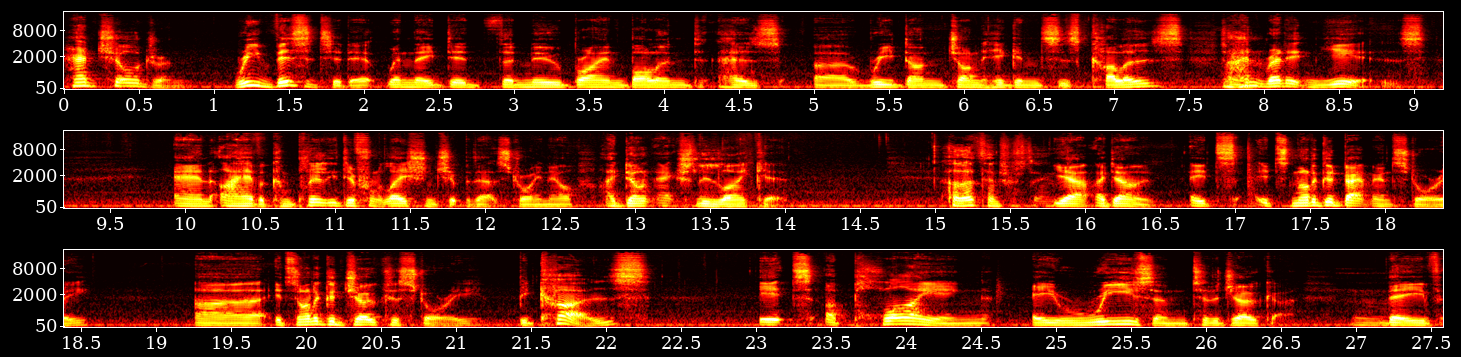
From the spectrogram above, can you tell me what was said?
had children, revisited it when they did the new Brian Bolland has uh, redone John Higgins's colors. So I hadn't read it in years. And I have a completely different relationship with that story now. I don't actually like it. oh, that's interesting. Yeah, I don't. It's it's not a good Batman story. Uh, it's not a good Joker story because it's applying a reason to the Joker. They've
